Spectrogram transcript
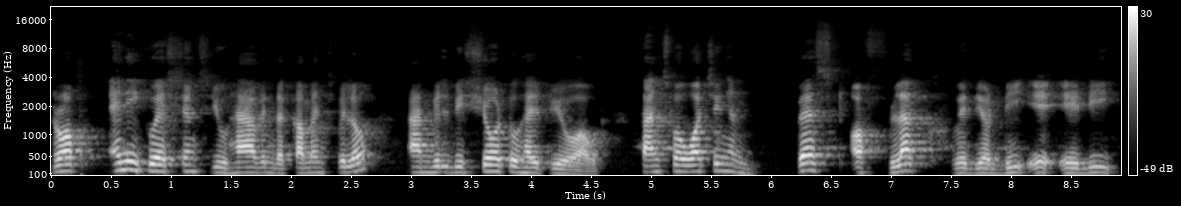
Drop any questions you have in the comments below, and we'll be sure to help you out. Thanks for watching, and best of luck with your DAAD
